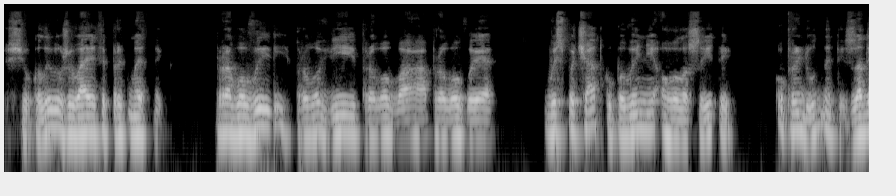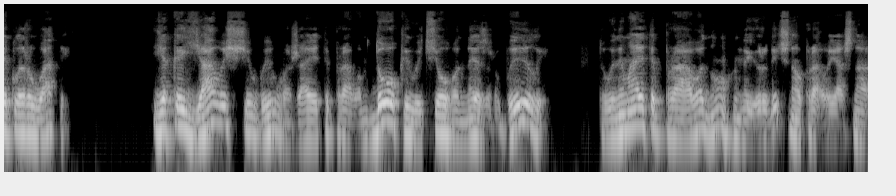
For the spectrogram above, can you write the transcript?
що коли ви вживаєте прикметник правовий, правові, правова, правове, ви спочатку повинні оголосити, оприлюднити, задекларувати, яке явище ви вважаєте правом. Доки ви цього не зробили, то ви не маєте права, ну, не юридичного права, ясно,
